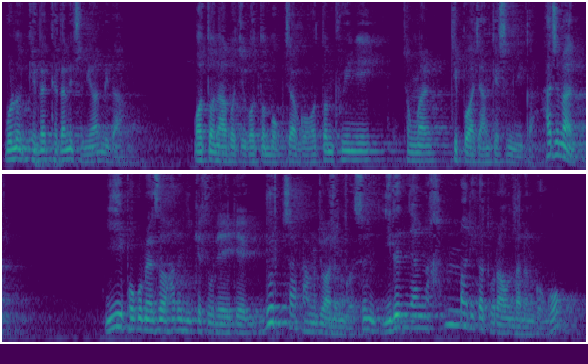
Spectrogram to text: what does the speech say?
물론 대단히 중요합니다. 어떤 아버지고 어떤 목자고 어떤 부인이 정말 기뻐하지 않겠습니까? 하지만 이 복음에서 하느님께서 우리에게 누차 강조하는 것은 잃은 양 한 마리가 돌아온다는 거고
